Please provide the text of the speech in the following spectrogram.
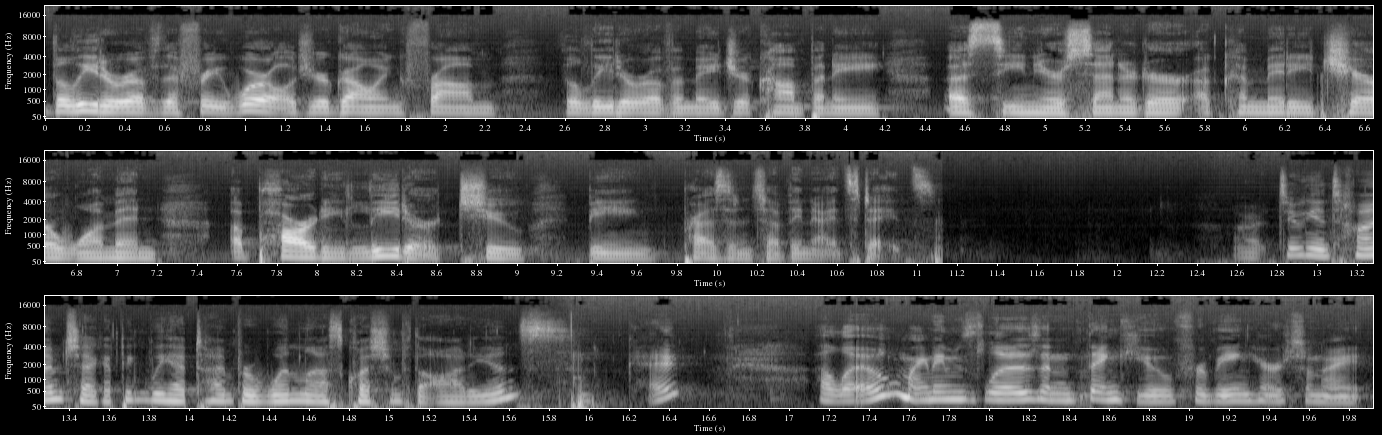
the leader of the free world. You're going from the leader of a major company, a senior senator, a committee chairwoman, a party leader to being president of the United States. All right, doing a time check, I think we have time for one last question for the audience. Okay. Hello, my name is Liz, and thank you for being here tonight.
